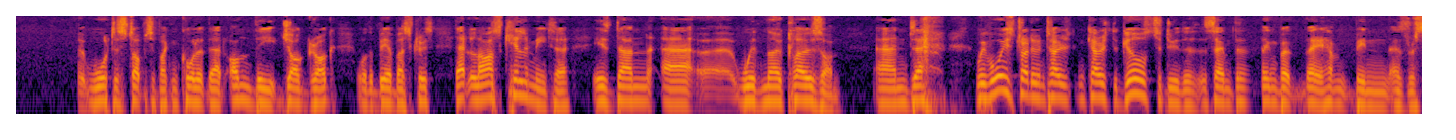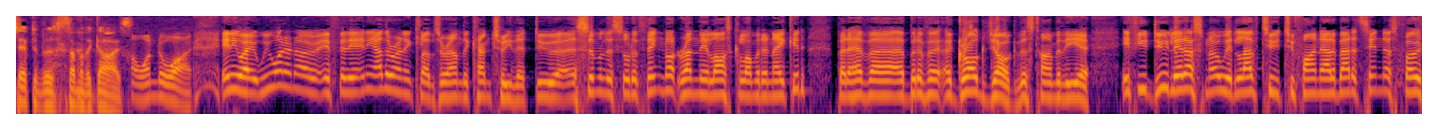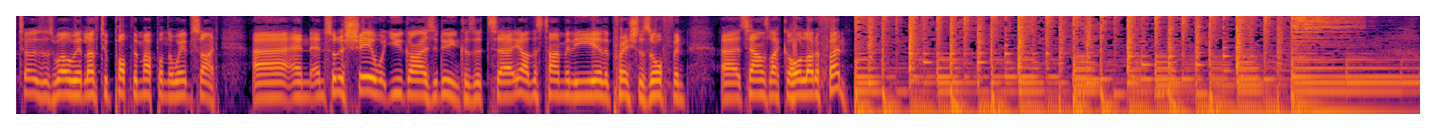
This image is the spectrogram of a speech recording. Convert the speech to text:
water stops, if I can call it that, on the jog grog or the beer bus cruise. That last kilometre is done uh, uh with no clothes on. And uh, we've always tried to encourage, encourage the girls to do the, the, same thing, but they haven't been as receptive as some of the guys. I wonder why. Anyway, we want to know if there are any other running clubs around the country that do a similar sort of thing, not run their last kilometre naked, but have a, a bit of a, a, grog jog this time of the year. If you do, let us know. We'd love to, to find out about it. Send us photos as well. We'd love to pop them up on the website uh, and, and sort of share what you guys are doing because it's, uh, yeah, this time of the year, the pressure's off and uh, it sounds like a whole lot of fun.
